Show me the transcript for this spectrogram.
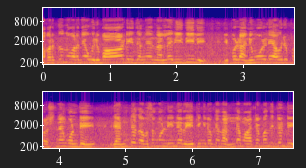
അവർക്കെന്ന് പറഞ്ഞാൽ ഒരുപാട് ഇതങ്ങ് നല്ല രീതിയിൽ ഇപ്പോഴും അനുമോളുടെ ആ ഒരു പ്രശ്നം കൊണ്ട് രണ്ട് ദിവസം കൊണ്ട് ഇതിന്റെ റേറ്റിങ്ങിലൊക്കെ നല്ല മാറ്റം വന്നിട്ടുണ്ട്.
